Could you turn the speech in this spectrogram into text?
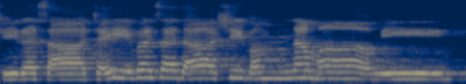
शिरसा चैव सदा शिवं नमामि।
